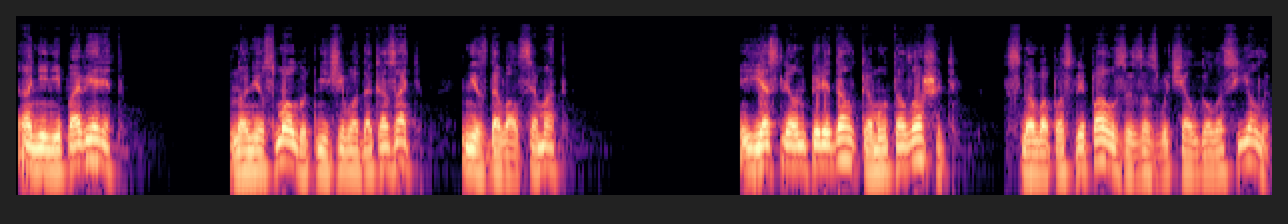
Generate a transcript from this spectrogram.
Они не поверят. Но не смогут ничего доказать, не сдавался Мат. Если он передал кому-то лошадь, снова после паузы зазвучал голос Йолы,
